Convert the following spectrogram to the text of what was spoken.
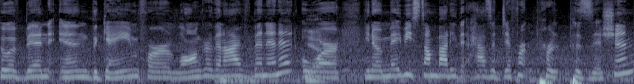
who have been in the game for longer than I've been in it, or Yeah. you know maybe somebody that has a different position,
